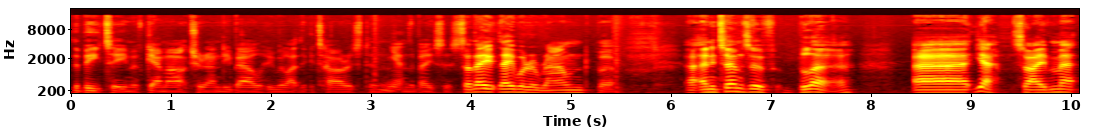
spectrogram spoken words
the B team of Gem Archer and Andy Bell, who were like the guitarist and, Yeah. and the bassist. So they they were around, but uh, and in terms of Blur, uh, yeah. So I met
